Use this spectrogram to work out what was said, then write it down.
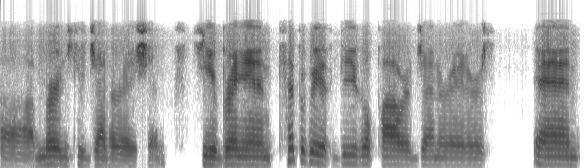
uh, emergency generation. So you bring in typically it's diesel powered generators and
